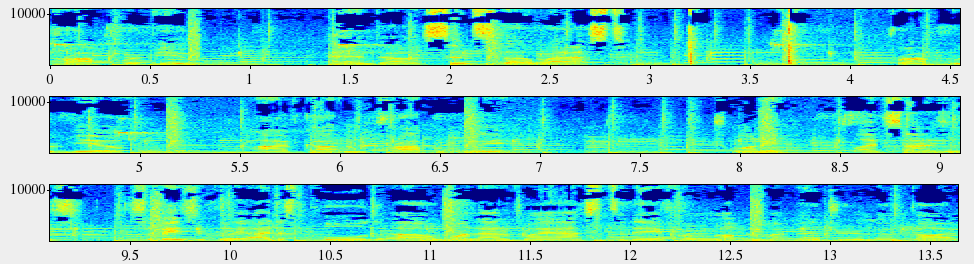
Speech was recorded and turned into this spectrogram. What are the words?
prop review. And uh, since the last prop review, I've gotten probably 20 life sizes. So basically, I just pulled uh, one out of my ass today from up in my bedroom and thought,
